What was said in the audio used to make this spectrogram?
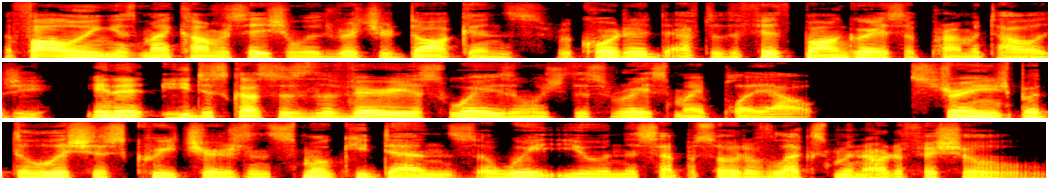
The following is my conversation with Richard Dawkins, recorded after the fifth Race of Primatology. In it, he discusses the various ways in which this race might play out. Strange but delicious creatures and smoky dens await you in this episode of Lexman Artificial.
